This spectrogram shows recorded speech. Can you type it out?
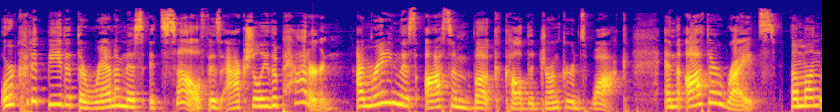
Or could it be that the randomness itself is actually the pattern? I'm reading this awesome book called The Drunkard's Walk, and the author writes Among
